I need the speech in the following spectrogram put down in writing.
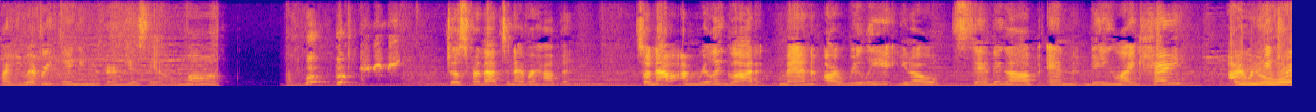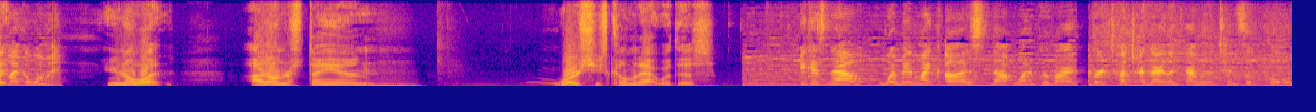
buy you everything and you're gonna be a stay at home mom. Just for that to never happen. So now I'm really glad men are really, you know, standing up and being like, hey, I want to be treated like a woman. You know what? I don't understand where she's coming at with this. Because now women like us that want to provide never touch a guy like that with a 10 foot pole.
